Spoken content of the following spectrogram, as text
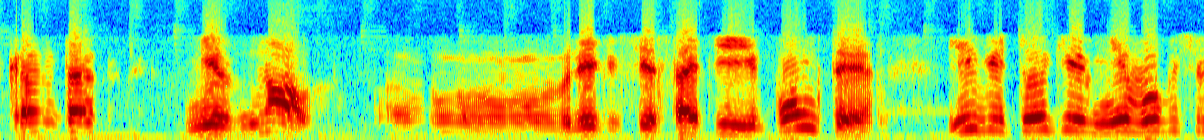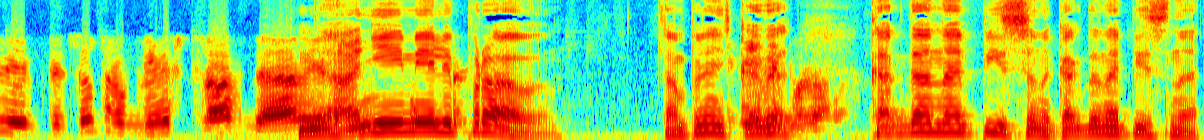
скажем так, не знал э, эти все статьи и пункты, и в итоге мне выпустили 500 рублей штраф, да. Они имели право. Там, понимаете, когда, когда написано, когда написано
